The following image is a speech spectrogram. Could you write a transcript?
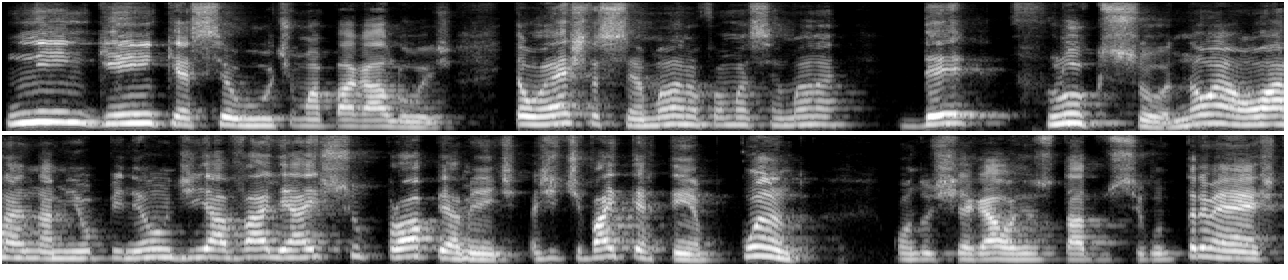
Ninguém quer ser o último a apagar a luz. Então, esta semana foi uma semana de fluxo. Não é hora, na minha opinião, de avaliar isso propriamente. A gente vai ter tempo. Quando? Quando chegar o resultado do segundo trimestre,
